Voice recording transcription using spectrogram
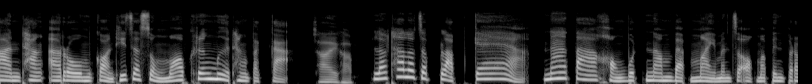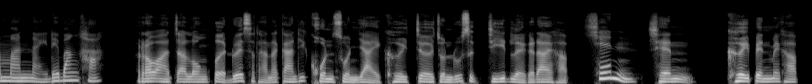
านทางอารมณ์ก่อนที่จะส่งมอบเครื่องมือทางตรรกะ ใช่ครับ แล้วถ้าเราจะปรับแก้หน้าตาของบทนำแบบใหม่มันจะออกมาเป็นประมาณไหนได้บ้างคะ เราอาจจะลองเปิดด้วยสถานการณ์ที่คนส่วนใหญ่เคยเจอจนรู้สึกจี๊ดเลยก็ได้ครับ เช่น เช่น เคยเป็นไหมครับ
